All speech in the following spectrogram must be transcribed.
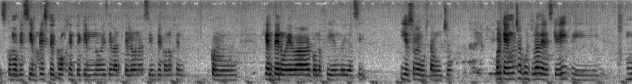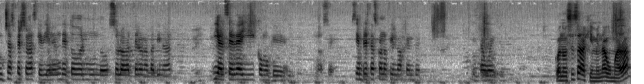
es como que siempre estoy con gente que no es de Barcelona, siempre con, con gente nueva, conociendo y así, y eso me gusta mucho, porque hay mucha cultura del skate y muchas personas que vienen de todo el mundo solo a Barcelona a patinar y al ser de allí como que, no sé, siempre estás conociendo a gente. Y Está guay. ¿Conoces a Jimena Humada?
